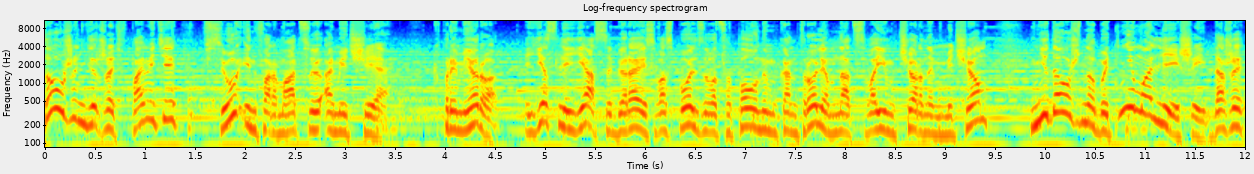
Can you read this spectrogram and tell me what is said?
должен держать в памяти всю информацию о мече. К примеру, если я собираюсь воспользоваться полным контролем над своим черным мечом, не должно быть ни малейшей, даже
